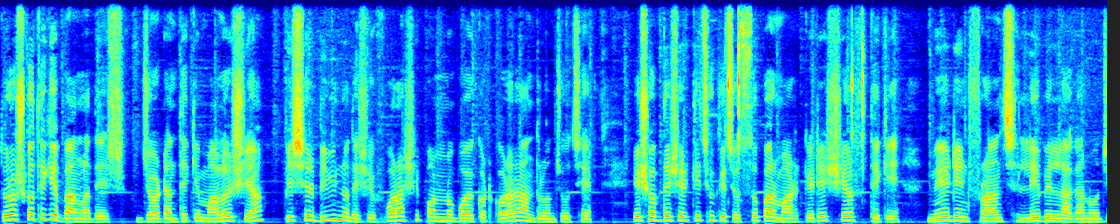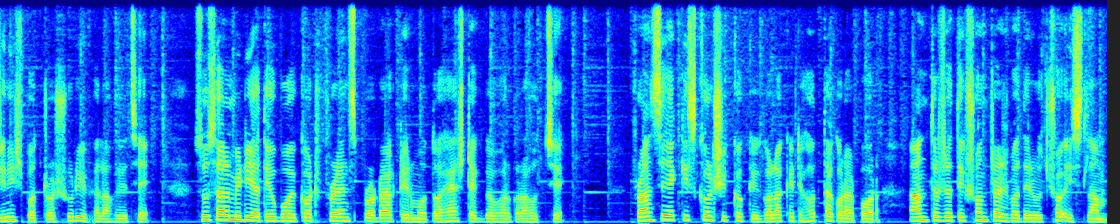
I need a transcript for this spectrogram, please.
তুরস্ক থেকে বাংলাদেশ, জর্ডান থেকে মালয়েশিয়া, বিশ্বের বিভিন্ন দেশে ফরাসি পণ্য বয়কট করার আন্দোলন চলছে। এসব দেশের কিছু কিছু সুপার মার্কেটের শেলফ থেকে মেড ইন ফ্রান্স লেবেল লাগানো জিনিসপত্র সরিয়ে ফেলা হয়েছে। সোশ্যাল মিডিয়াতেও বয়কট ফ্রেন্স প্রোডাক্টের মতো হ্যাশট্যাগ ব্যবহার করা হচ্ছে। ফ্রান্সে এক স্কুল শিক্ষককে গলা কেটে হত্যা করার পর আন্তর্জাতিক সন্ত্রাসবাদের উৎস ইসলাম।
